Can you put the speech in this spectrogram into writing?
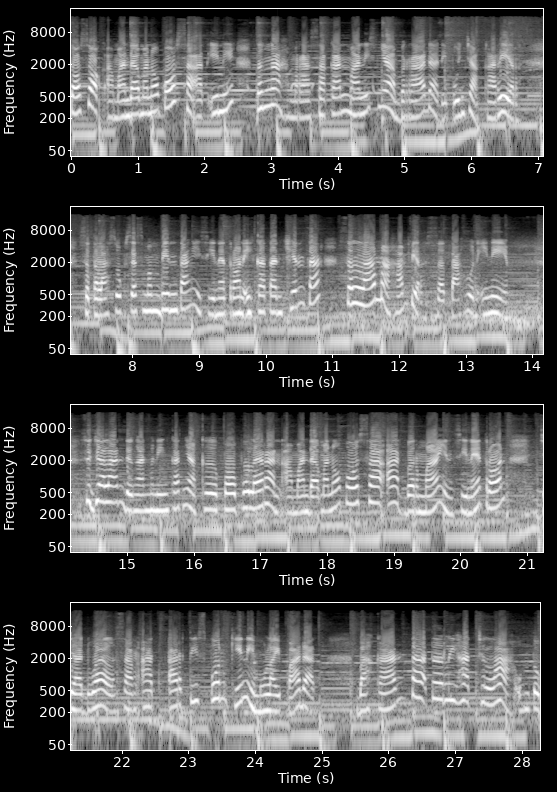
sosok Amanda Manopo saat ini tengah merasakan manisnya berada di puncak karir setelah sukses membintangi sinetron Ikatan Cinta selama hampir setahun ini. Sejalan dengan meningkatnya kepopuleran Amanda Manopo saat bermain sinetron, jadwal sang artis pun kini mulai padat. Bahkan tak terlihat celah untuk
